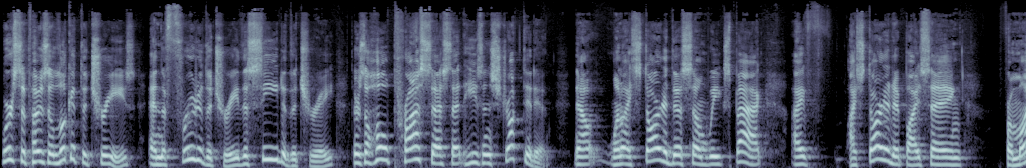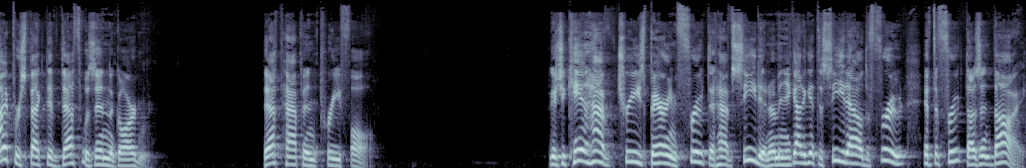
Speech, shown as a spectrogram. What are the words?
we're supposed to look at the trees and the fruit of the tree, the seed of the tree. There's a whole process that he's instructed in. Now, when I started this some weeks back, I, I started it by saying, from my perspective, death was in the garden. Death happened pre fall. Because you can't have trees bearing fruit that have seed in them, and you got to get the seed out of the fruit if the fruit doesn't die.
